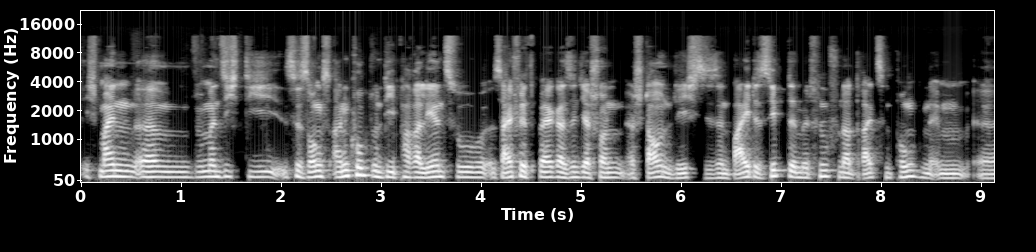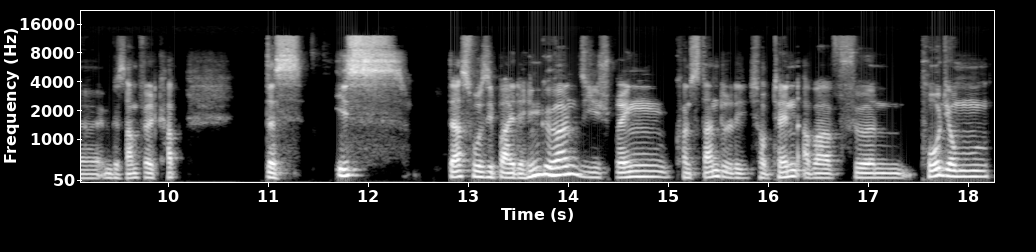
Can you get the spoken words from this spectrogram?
ich meine, ähm, wenn man sich die Saisons anguckt und die Parallelen zu Seifridsberger sind ja schon erstaunlich. Sie sind beide siebte mit 513 Punkten im, äh, im Gesamtweltcup. Das ist das, wo sie beide hingehören. Sie sprengen konstant oder die Top Ten, aber für ein Podium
